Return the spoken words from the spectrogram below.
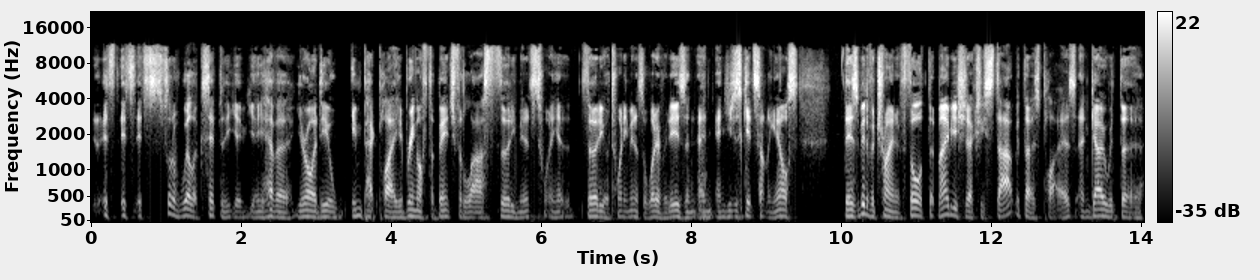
It's it's it's sort of well accepted that you, you have a your ideal impact player you bring off the bench for the last 30 minutes 20 30 or 20 minutes or whatever it is and, and, and you just get something else there's a bit of a train of thought that maybe you should actually start with those players and go with the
